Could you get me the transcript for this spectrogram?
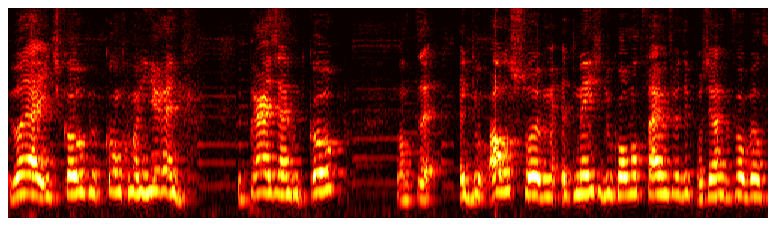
wil jij iets kopen, kom gewoon hierheen. De prijzen zijn goedkoop. Want uh, ik doe alles, het meeste doe ik 125%. Bijvoorbeeld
